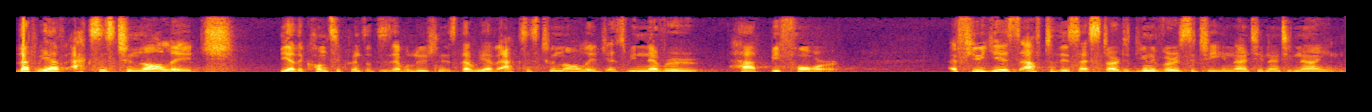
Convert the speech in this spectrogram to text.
that we have access to knowledge. The other consequence of this evolution is that we have access to knowledge as we never had before. A few years after this, I started university in 1999.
